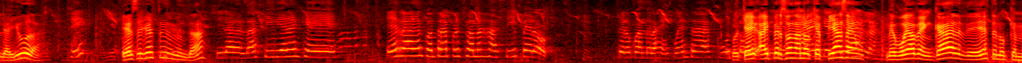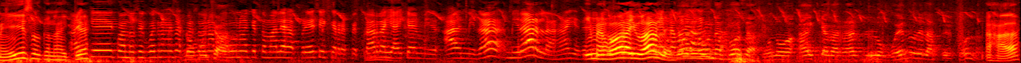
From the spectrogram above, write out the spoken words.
le ayuda. ¿Sí? Ese gesto de humildad. Sí, la verdad, sí, vieran que es raro encontrar personas así, pero, pero cuando las encuentras... Porque hay, hay personas lo Hay que que piensan, me voy a vengar de este lo que me hizo, que no sé Hay qué. que, cuando se encuentran esas personas, mucha- pues uno hay que tomarles aprecio, hay que respetarlas y hay que admi- admirar, mirarlas. Ay, Y mejor ayudarle. Yo digo una cosa, uno hay que agarrar lo bueno de las personas, Ajá.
